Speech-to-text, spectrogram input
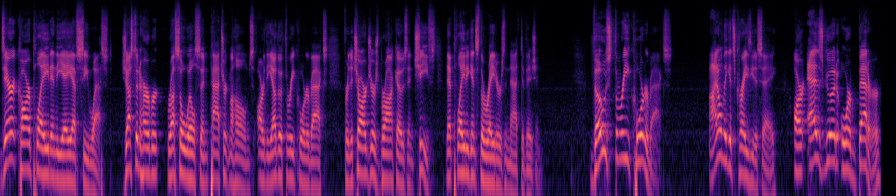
Derek Carr played in the AFC West. Justin Herbert, Russell Wilson, Patrick Mahomes are the other three quarterbacks for the Chargers, Broncos, and Chiefs that played against the Raiders in that division. Those three quarterbacks, I don't think it's crazy to say, are as good or better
